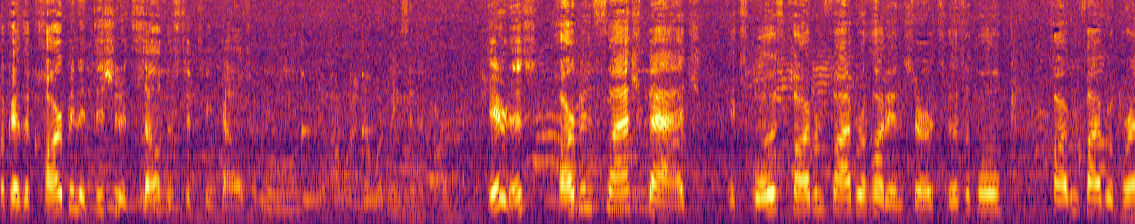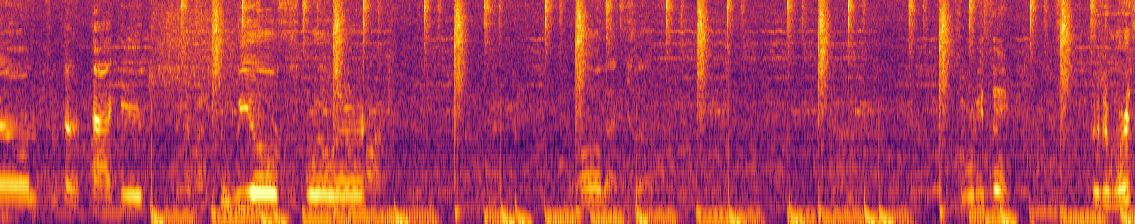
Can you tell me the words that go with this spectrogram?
Okay, the carbon edition itself is fifteen thousand. I want to know what makes it a carbon. Here it is. Carbon flash badge, exposed carbon fiber hood inserts, visible carbon fiber ground, some kind of package, the wheels, spoiler, Is it worth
